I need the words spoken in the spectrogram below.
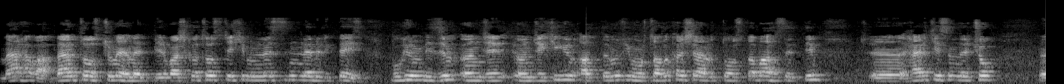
Merhaba, ben Tostçu Mehmet. Bir başka tost çekimiyle sizinle birlikteyiz. Bugün bizim önce önceki gün attığımız yumurtalı kaşarlı tosta bahsettiğim, e, herkesin de çok e,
